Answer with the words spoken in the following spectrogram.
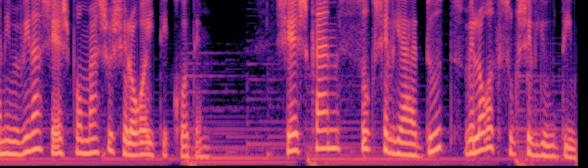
אני מבינה שיש פה משהו שלא ראיתי קודם. שיש כאן סוג של יהדות ולא רק סוג של יהודים.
